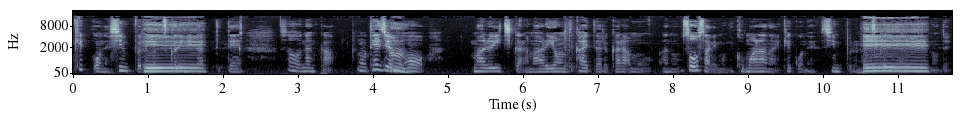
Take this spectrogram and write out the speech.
結構ね、シンプルな作りになってて、そう、なんか、もう手順も、丸1から丸4って書いてあるから、もう、あの、操作にもね、困らない。結構ね、シンプルな作りになってるので、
